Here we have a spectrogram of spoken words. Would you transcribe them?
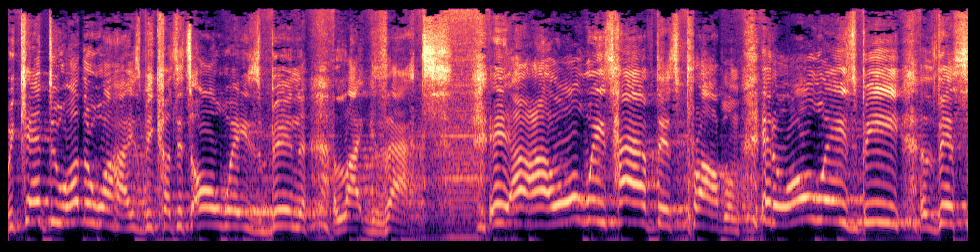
We can't do otherwise because it's always been like that. It, I'll always have this problem. It'll always be this,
